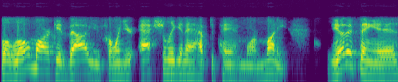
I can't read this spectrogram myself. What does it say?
below market value for when you're actually going to have to pay him more money. The other thing is,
